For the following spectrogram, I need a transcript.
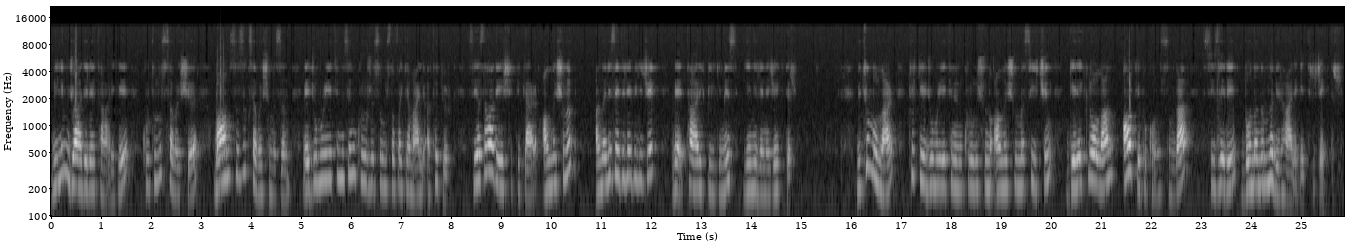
milli mücadele tarihi, Kurtuluş Savaşı, Bağımsızlık Savaşımızın ve Cumhuriyetimizin kurucusu Mustafa Kemal Atatürk, siyasal değişiklikler anlaşılıp analiz edilebilecek ve tarih bilgimiz yenilenecektir. Bütün bunlar Türkiye Cumhuriyeti'nin kuruluşunun anlaşılması için gerekli olan altyapı konusunda sizleri donanımlı bir hale getirecektir.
